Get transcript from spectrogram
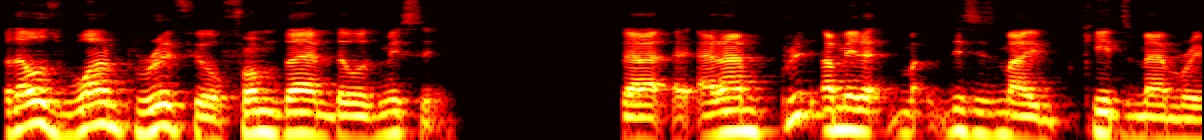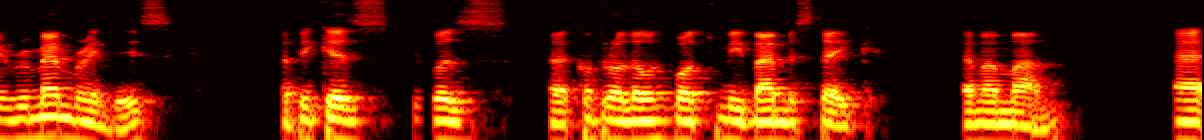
But there was one peripheral from them that was missing. That and I'm pretty. I mean, this is my kid's memory remembering this uh, because it was a controller that was bought to me by mistake by my mom. Uh,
